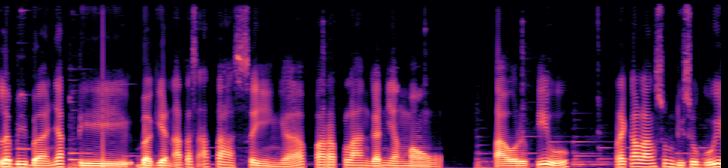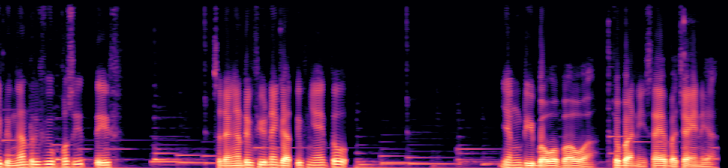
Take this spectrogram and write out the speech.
lebih banyak di bagian atas-atas sehingga para pelanggan yang mau tahu review mereka langsung disuguhi dengan review positif sedangkan review negatifnya itu yang di bawah-bawah. Coba nih saya bacain ya.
